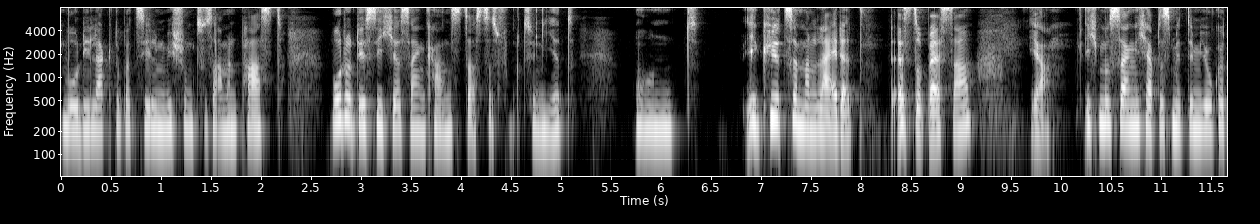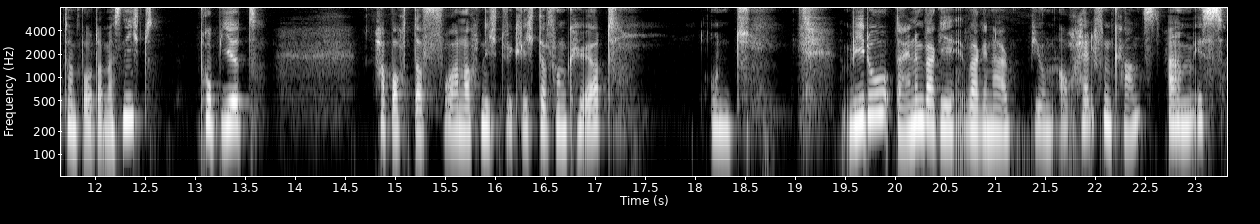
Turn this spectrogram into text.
wo die Lactobacillenmischung zusammenpasst, wo du dir sicher sein kannst, dass das funktioniert. Und je kürzer man leidet, desto besser. Ja, ich muss sagen, ich habe das mit dem Joghurt-Tampon damals nicht probiert. Habe auch davor noch nicht wirklich davon gehört. Und wie du deinem Vag Vaginalbiom auch helfen kannst, ähm, ist,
